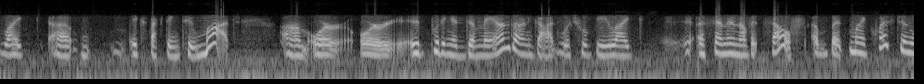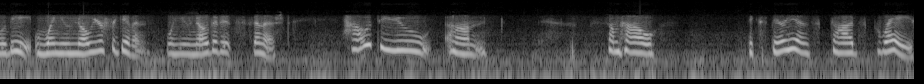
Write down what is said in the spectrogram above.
like uh, expecting too much, um, or or putting a demand on God, which would be like, a sin in of itself. Uh, but my question would be when you know you're forgiven, when you know that it's finished, how do you um, somehow experience God's grace?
